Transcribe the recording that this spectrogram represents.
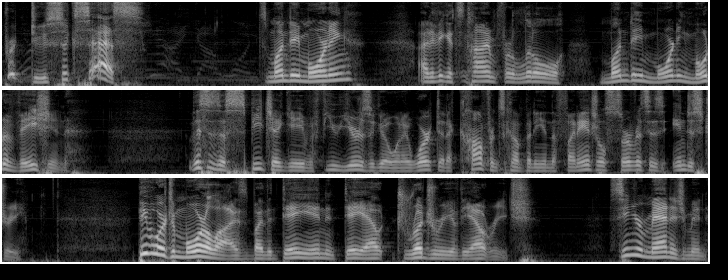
produce success. It's Monday morning, and I think it's time for a little Monday morning motivation. This is a speech I gave a few years ago when I worked at a conference company in the financial services industry. People were demoralized by the day in and day out drudgery of the outreach. Senior management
